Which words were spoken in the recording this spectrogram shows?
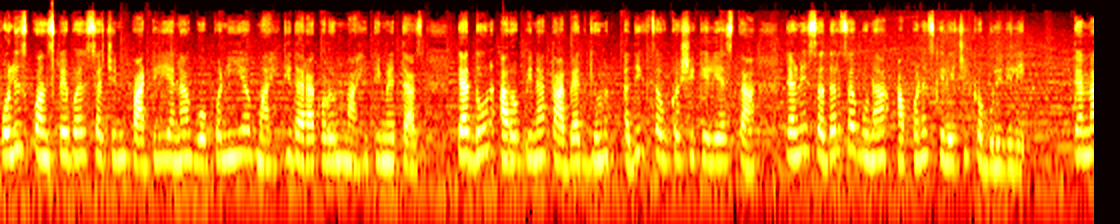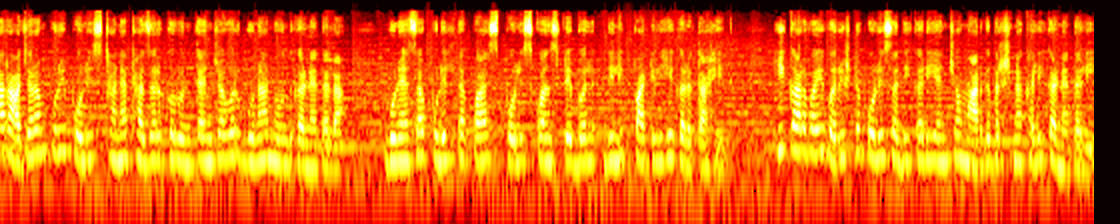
पोलीस कॉन्स्टेबल सचिन पाटील यांना गोपनीय माहितीदाराकडून माहिती मिळताच त्या दोन आरोपींना ताब्यात घेऊन अधिक चौकशी केली असता त्यांनी सदरचा गुन्हा आपणच केल्याची कबुली दिली. त्यांना राजारामपुरी पोलीस ठाण्यात हजर करून त्यांच्यावर गुन्हा नोंद करण्यात आला. गुन्ह्याचा पुढील तपास पोलीस कॉन्स्टेबल दिलीप पाटील हे करत आहेत. ही कारवाई वरिष्ठ पोलीस अधिकारी यांच्या मार्गदर्शनाखाली करण्यात आली.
